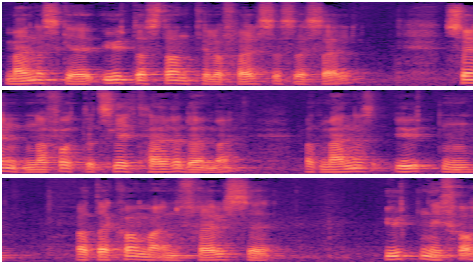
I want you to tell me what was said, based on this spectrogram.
Mennesket er ute av stand til å frelse seg selv. Synden har fått et slikt herredømme at uten at det kommer en frelse utenifra,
